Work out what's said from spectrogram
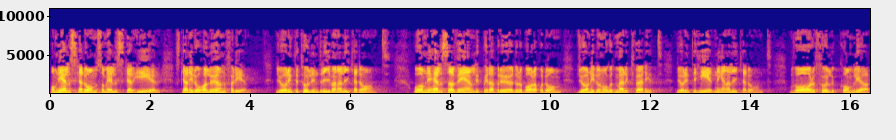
Om ni älskar dem som älskar er, ska ni då ha lön för det? Gör inte tullindrivarna likadant? Och om ni hälsar vänligt på era bröder och bara på dem, gör ni då något märkvärdigt? Gör inte hedningarna likadant? Var fullkomliga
